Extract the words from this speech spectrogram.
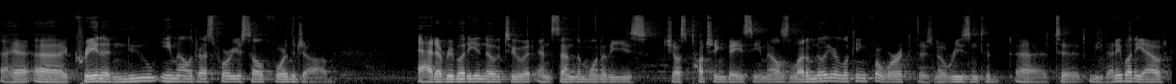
uh, uh, create a new email address for yourself for the job. Add everybody you know to it and send them one of these just touching base emails. Let them know you're looking for work. There's no reason to, uh, to leave anybody out.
